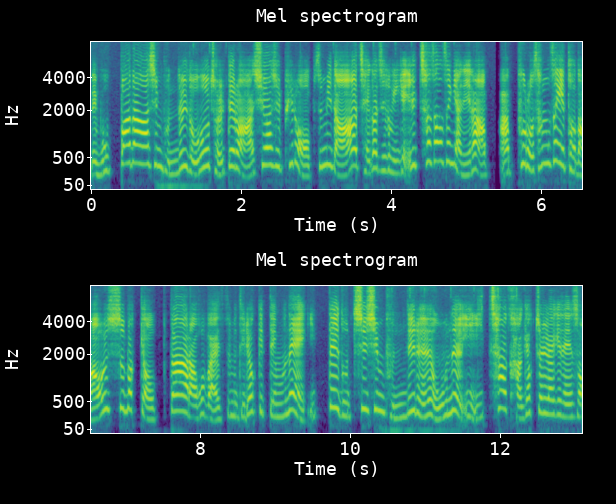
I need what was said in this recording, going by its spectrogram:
네, 못 받아가신 분들도 절대로 아쉬워하실 필요 없습니다. 제가 지금 이게 1차 상승이 아니라 앞, 앞으로 상승이 더 나올 수밖에 없다라고 말씀을 드렸기 때문에 이때 놓치신 분들은 오늘 이 2차 가격 전략에 대해서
